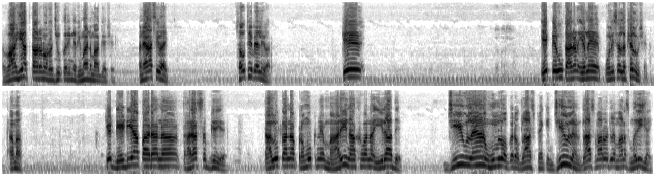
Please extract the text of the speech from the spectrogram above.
વાહિયાત કારણો રજૂ કરીને રિમાન્ડ માગે છે. અને આ સિવાય સૌથી પહેલી વાર કે એક એવું કારણ એમણે પોલીસે લખેલું છે. આમાં કે ડેડિયાપાડાના ધારાસભ્યએ તાલુકાના પ્રમુખને મારી નાખવાના ઈરાદે જીવલેણ હુમલો કર્યો, ગ્લાસ ફેંકીને. જીવલેણ, ગ્લાસ મારો એટલે માણસ મરી જાય.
